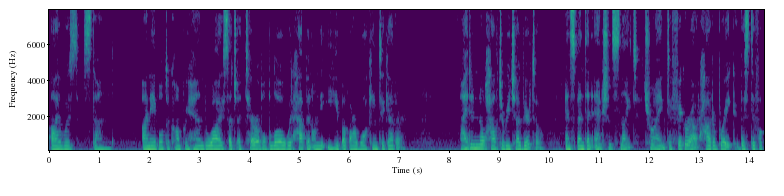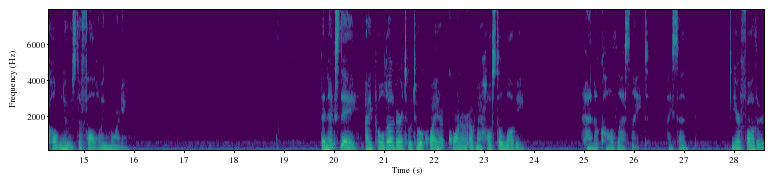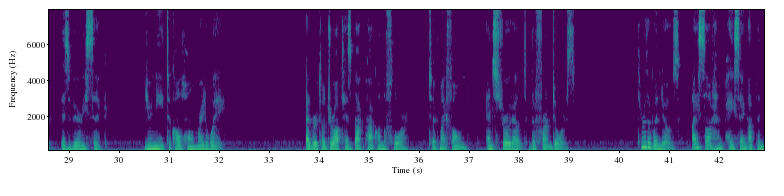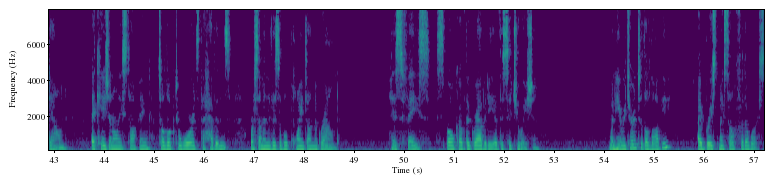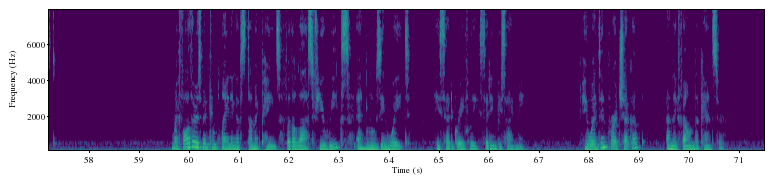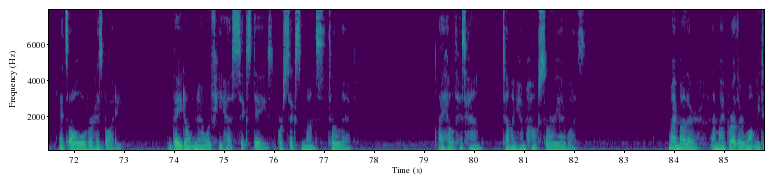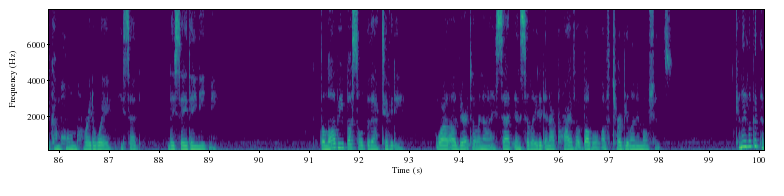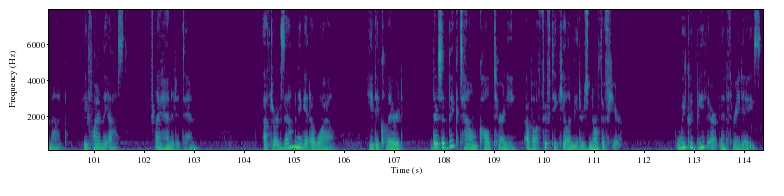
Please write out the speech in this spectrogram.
I was stunned, unable to comprehend why such a terrible blow would happen on the eve of our walking together. I didn't know how to reach Alberto and spent an anxious night trying to figure out how to break this difficult news the following morning. The next day, I pulled Alberto to a quiet corner of my hostel lobby. Hannah called last night. I said, Your father is very sick. You need to call home right away. Alberto dropped his backpack on the floor, took my phone, and strode out the front doors. Through the windows, I saw him pacing up and down, occasionally stopping to look towards the heavens or some invisible point on the ground. His face spoke of the gravity of the situation. When he returned to the lobby, I braced myself for the worst. My father has been complaining of stomach pains for the last few weeks and losing weight, he said gravely, sitting beside me. He went in for a checkup and they found the cancer. It's all over his body. They don't know if he has six days or six months to live. I held his hand, telling him how sorry I was. My mother and my brother want me to come home right away, he said. They say they need me. The lobby bustled with activity, while Alberto and I sat insulated in our private bubble of turbulent emotions. Can I look at the map? he finally asked. I handed it to him. After examining it a while, he declared, There's a big town called Terni, about 50 kilometers north of here. We could be there in three days.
